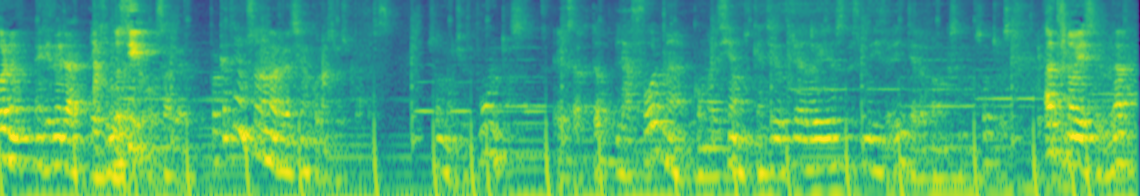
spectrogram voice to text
bueno, en general, En general. los hijos, a ver, ¿por qué tenemos una mala relación con nuestros padres? Son muchos puntos. Exacto. La forma, como decíamos, que han sido criados ellos es muy diferente a la forma que somos nosotros. Antes no había celular,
